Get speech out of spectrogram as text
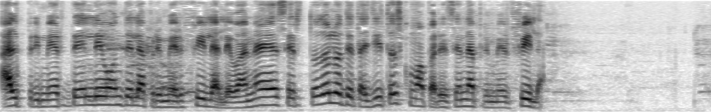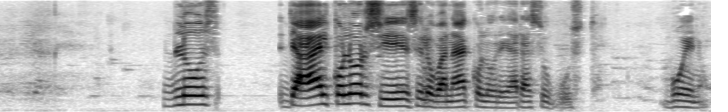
al primer del león de la primera fila. Le van a hacer todos los detallitos como aparece en la primera fila. Los, ya el color sí se lo van a colorear a su gusto. Bueno,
